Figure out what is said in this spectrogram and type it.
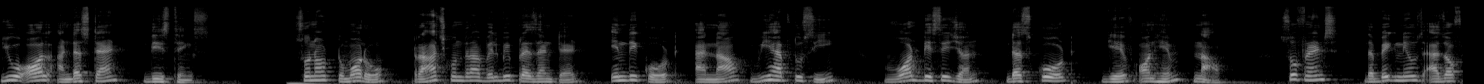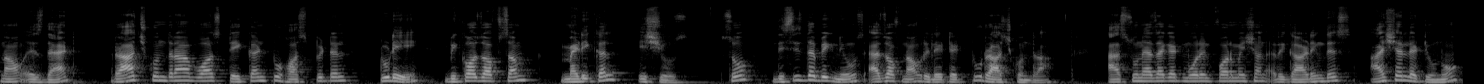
you all understand these things. So now tomorrow Raj Kundra will be presented in the court and now we have to see what decision does court give on him now. So friends the big news as of now is that Raj Kundra was taken to hospital today because of some medical issues. So this is the big news as of now related to Raj Kundra. As soon as I get more information regarding this, I shall let you know.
